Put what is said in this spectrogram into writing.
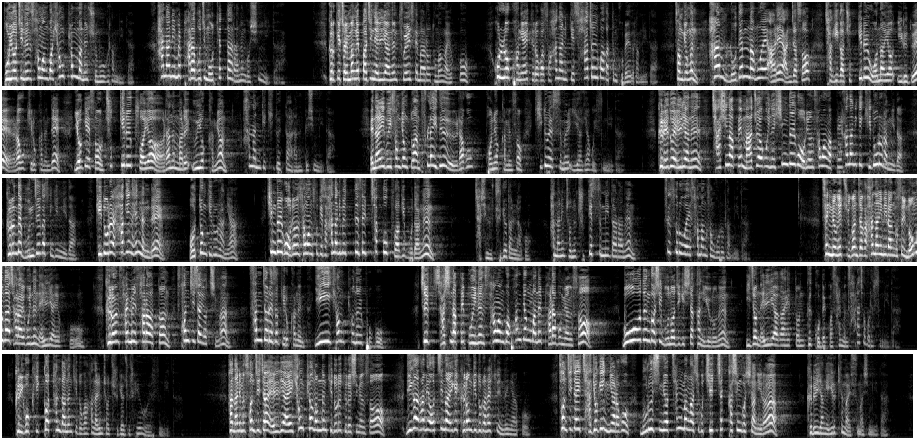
보여지는 상황과 형편만을 주목을 합니다. 하나님을 바라보지 못했다라는 것입니다. 그렇게 절망에 빠진 엘리야는 부엘세마로 도망하였고 홀로 광야에 들어가서 하나님께 사절과 같은 고백을 합니다. 성경은 함 로뎀나무의 아래에 앉아서 자기가 죽기를 원하여 이르되 라고 기록하는데 여기에서 죽기를 구하여 라는 말을 의역하면 하나님께 기도했다라는 뜻입니다. NIV 성경 또한 플레이드라고 번역하면서 기도했음을 이야기하고 있습니다. 그래도 엘리야는 자신 앞에 마주하고 있는 힘들고 어려운 상황 앞에 하나님께 기도를 합니다. 그런데 문제가 생깁니다. 기도를 하긴 했는데 어떤 기도를 하냐? 힘들고 어려운 상황 속에서 하나님의 뜻을 찾고 구하기보다는 자신을 죽여달라고 하나님 저는 죽겠습니다라는 스스로의 사망 선고를 합니다. 생명의 주관자가 하나님이라는 것을 너무나 잘 알고 있는 엘리야였고 그런 삶을 살아왔던 선지자였지만 3절에서 기록하는 이 형편을 보고 즉 자신 앞에 보이는 상황과 환경만을 바라보면서 모든 것이 무너지기 시작한 이유로는 이전 엘리야가 했던 그 고백과 삶은 사라져 버렸습니다. 그리고 기껏 한다는 기도가 하나님 저 죽여주세요였습니다. 하나님은 선지자 엘리야의 형편없는 기도를 들으시면서 네가 감히 어찌 나에게 그런 기도를 할 수 있느냐고 선지자의 자격이 있냐라고 물으시며 책망하시고 질책하신 것이 아니라 그를 향해 이렇게 말씀하십니다.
